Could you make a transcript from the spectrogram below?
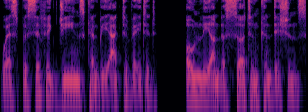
where specific genes can be activated only under certain conditions,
